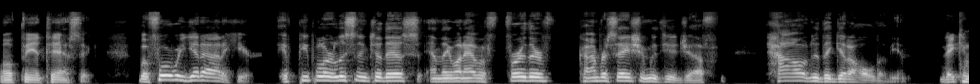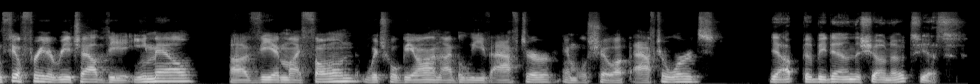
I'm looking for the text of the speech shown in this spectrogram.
well fantastic before we get out of here if people are listening to this and they want to have a further conversation with you jeff how do they get a hold of you? They can feel free to reach out via email uh, via my phone which will be on i believe after and will show up afterwards. Yep, it'll be down in the show notes yes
